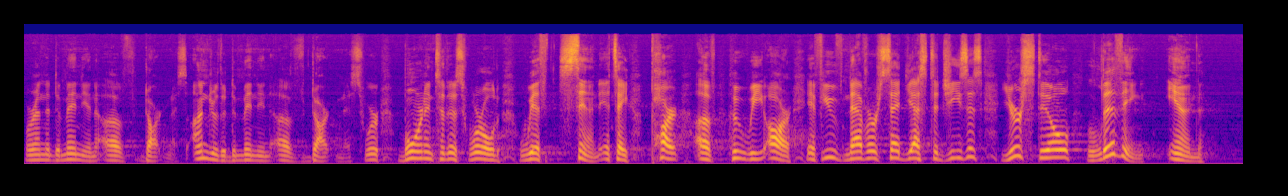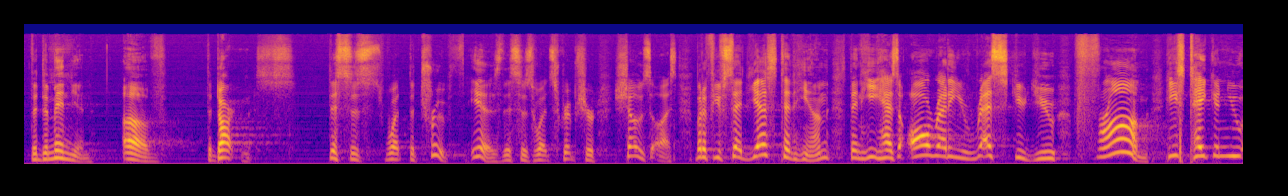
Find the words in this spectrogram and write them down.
were in the dominion of darkness, under the dominion of darkness. We're born into this world with sin, it's a part of who we are. If you've never said yes to Jesus, you're still living in the dominion of the darkness. This is what the truth is. This is what Scripture shows us. But if you've said yes to Him, then He has already rescued you from, He's taken you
